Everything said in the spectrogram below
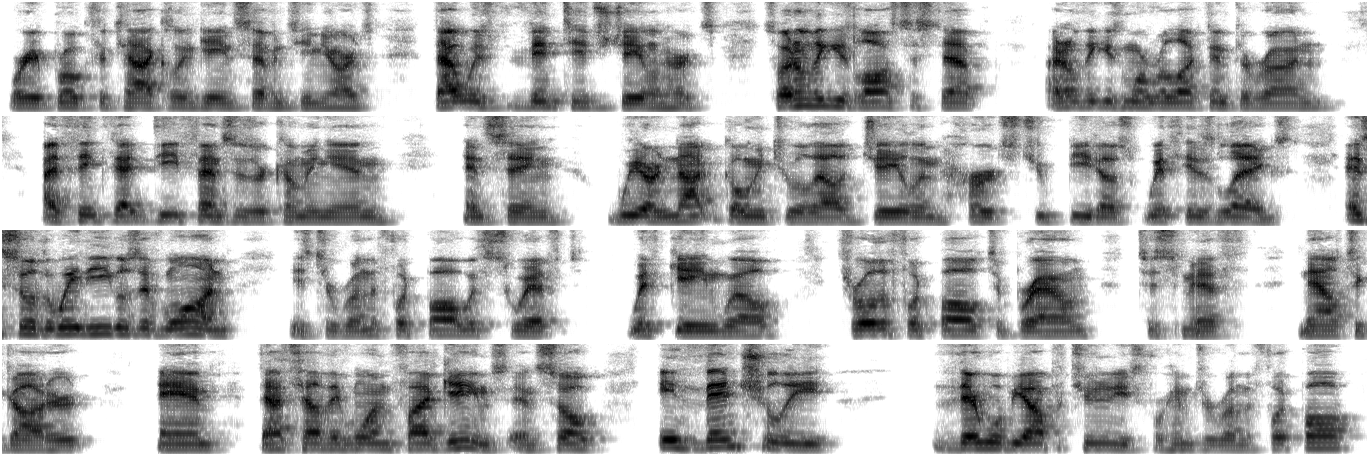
where he broke the tackle and gained 17 yards. That was vintage Jalen Hurts. So I don't think he's lost a step. I don't think he's more reluctant to run. I think that defenses are coming in and saying, we are not going to allow Jalen Hurts to beat us with his legs. And so the way the Eagles have won is to run the football with Swift, with Gainwell, throw the football to Brown, to Smith, now to Goedert. And that's how they've won five games. And so eventually there will be opportunities for him to run the football.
